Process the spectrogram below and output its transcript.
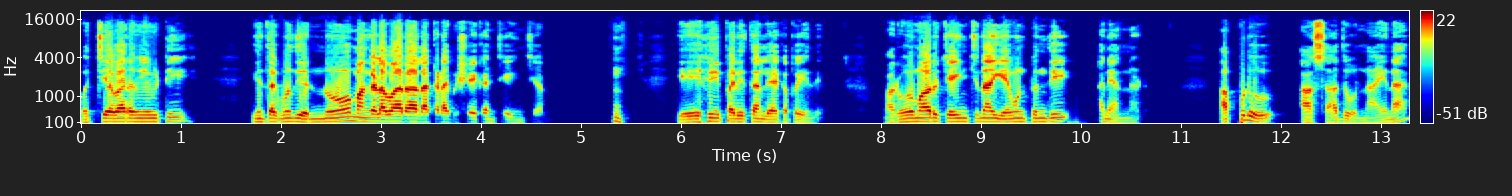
వచ్చే వారం ఏమిటి? ఇంతకుముందు ఎన్నో మంగళవారాలు అక్కడ అభిషేకం చేయించాను ఏమీ ఫలితం లేకపోయింది. మరోమారు చేయించినా ఏముంటుంది? అని అన్నాడు. అప్పుడు ఆ సాధువు నాయనా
